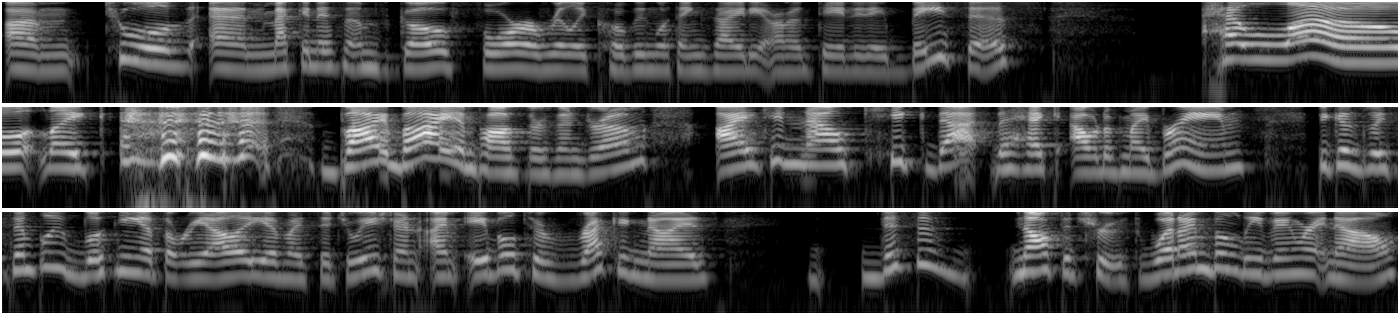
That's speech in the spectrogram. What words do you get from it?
um, tools and mechanisms go for really coping with anxiety on a day-to-day basis. Hello like bye bye imposter syndrome. I can now kick that the heck out of my brain because by simply looking at the reality of my situation i'm able to recognize this is not the truth what i'm believing right now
